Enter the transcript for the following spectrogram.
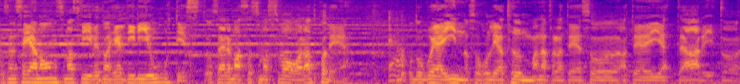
Och sen ser jag någon som har skrivit något helt idiotiskt och så är det massa som har svarat på det. Ja. Och då går jag in och så håller jag tummarna för att det är, så, att det är jätteargt. Och,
